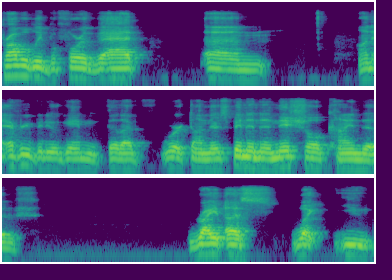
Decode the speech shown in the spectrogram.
probably before that. Um, on every video game that I've worked on, there's been an initial kind of write us what you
